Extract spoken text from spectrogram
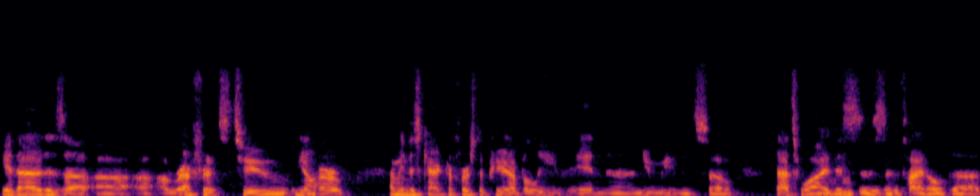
yeah, that is a, a, a reference to you know her. I mean, this character first appeared, I believe, in uh, New Mutants, so that's why Mhm. this is entitled. Uh,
